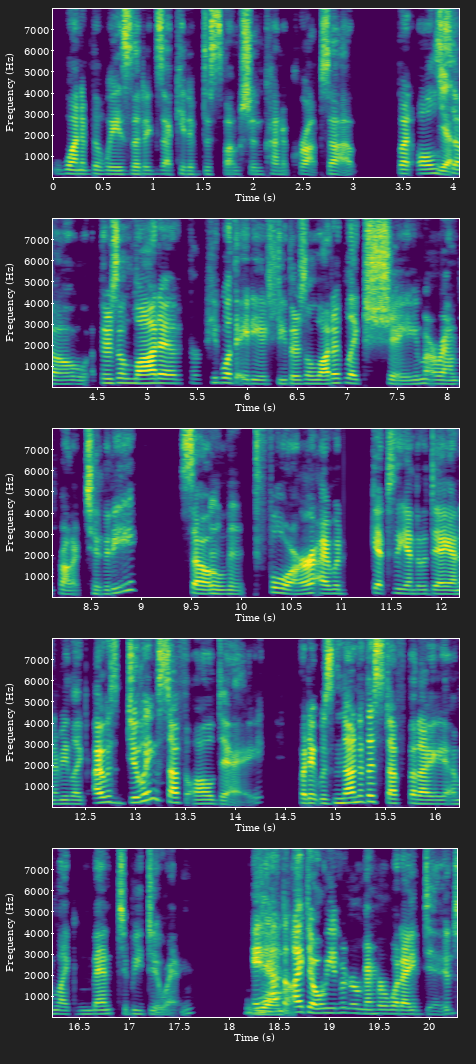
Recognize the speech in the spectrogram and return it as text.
one of the ways that executive dysfunction kind of crops up. But also, yeah. there's a lot of, for people with ADHD, there's a lot of like shame around productivity. So mm-hmm. before I would get to the end of the day and I'd be like, I was doing stuff all day, but it was none of the stuff that I am like meant to be doing. Yeah. And I don't even remember what I did.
